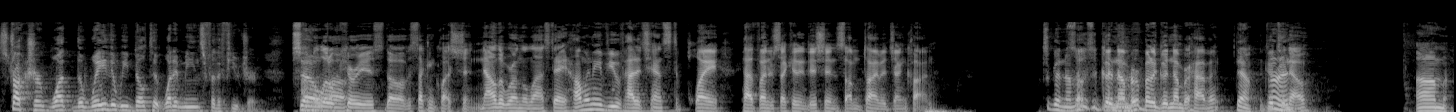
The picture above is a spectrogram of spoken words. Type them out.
structure, what the way that we built it, what it means for the future. So, I'm a little uh, curious though. of a second question. Now that we're on the last day, how many of you have had a chance to play Pathfinder Second Edition sometime at Gen Con? it's a good number. So it's a good, number, but a good number haven't. yeah, Good all to right. know. Um,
